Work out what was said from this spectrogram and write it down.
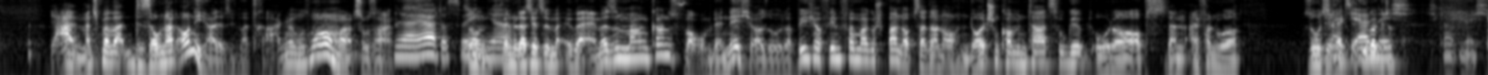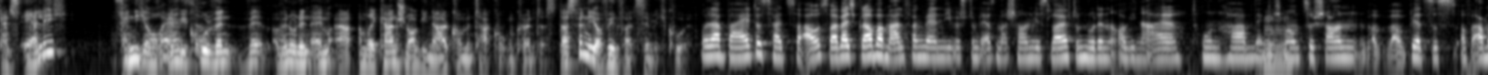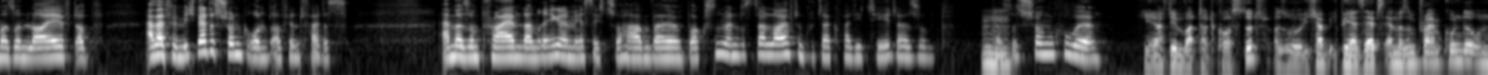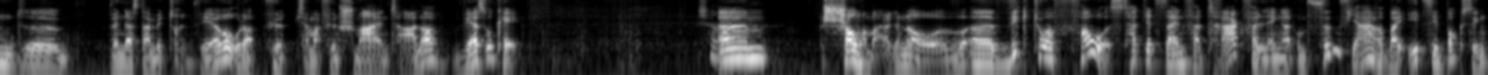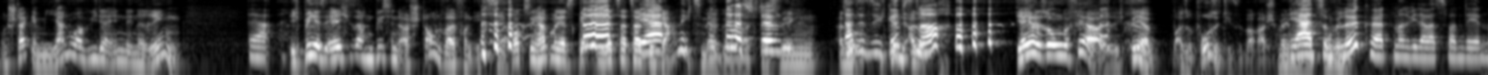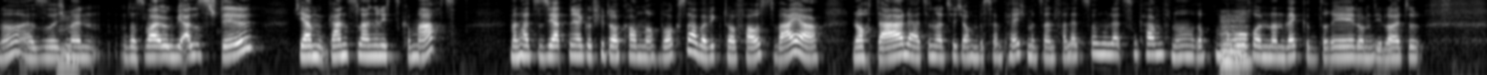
ja, manchmal war The Zone hat auch nicht alles übertragen, das muss man auch mal dazu sagen. Ja, ja, deswegen, So, und ja. wenn du das jetzt über, über Amazon machen kannst, warum denn nicht? Also, da bin ich auf jeden Fall mal gespannt, ob es da dann auch einen deutschen Kommentar zu gibt oder ob es dann einfach nur so direkt übergetragen. Ich glaube nicht. Ganz ehrlich, fände ich auch Meinst irgendwie cool, wenn, wenn, wenn du den äh, amerikanischen Originalkommentar gucken könntest. Das finde ich auf jeden Fall ziemlich cool. Oder beides halt zur Auswahl. Aber ich glaube, am Anfang werden die bestimmt erstmal schauen, wie es läuft und nur den Originalton haben, denke ich Mhm. mal, um zu schauen, ob, ob jetzt es auf Amazon läuft. Ob Aber für mich wäre das schon Grund, auf jeden Fall, das Amazon Prime dann regelmäßig zu haben, weil Boxen, wenn das da läuft, in guter Qualität, also Mhm. das ist schon cool. Je nachdem, was das kostet. Also ich, hab, ich bin ja selbst Amazon Prime-Kunde und äh, wenn das da mit drin wäre oder für, ich sag mal, für einen schmalen Taler, wäre es okay. Schauen wir mal. Ähm, schauen wir mal, genau. Äh, Viktor Faust hat jetzt seinen Vertrag verlängert um fünf Jahre bei EC Boxing und steigt im Januar wieder in den Ring. Ja. Ich bin jetzt ehrlich gesagt ein bisschen erstaunt, weil von EC Boxing hat man jetzt in letzter Zeit Ja. so gar nichts mehr gehört. Stimmt. Deswegen, also, Dachte sie, ich bin- gibt's also, noch? Ja, ja, so ungefähr. Also ich bin ja also positiv überrascht. Ich Ja, froh, zum wenn- Glück hört man wieder was von denen, ne? Also ich meine, das war irgendwie alles still. Die haben ganz lange nichts gemacht. Man hatte, sie hatten ja gefühlt auch kaum noch Boxer, aber Viktor Faust war ja noch da. Der hatte natürlich auch ein bisschen Pech mit seinen Verletzungen im letzten Kampf, ne? Rippenbruch Mhm. und dann weggedreht und die Leute.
